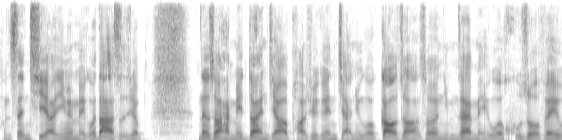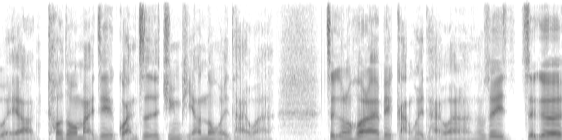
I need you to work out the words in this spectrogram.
很生气啊，因为美国大使就那时候还没断交，跑去跟蒋经国告状说，你们在美国胡作非为啊，偷偷买这些管制的军品要弄回台湾。这个人后来被赶回台湾了，所以这个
